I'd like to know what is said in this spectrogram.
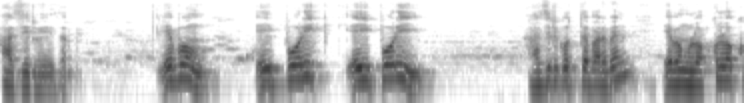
হাজির হয়ে যাবে। এবং এই পরি এই পরি হাজির করতে পারবেন এবং লক্ষ লক্ষ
